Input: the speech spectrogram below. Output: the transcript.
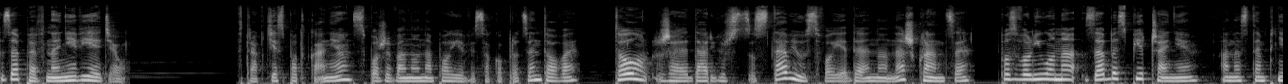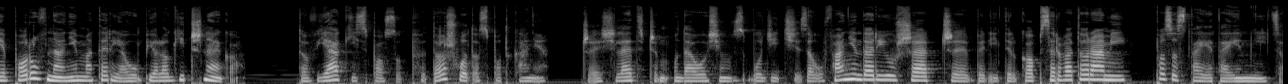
zapewne nie wiedział. W trakcie spotkania spożywano napoje wysokoprocentowe. To, że Dariusz zostawił swoje DNA na szklance, pozwoliło na zabezpieczenie, a następnie porównanie materiału biologicznego. To w jaki sposób doszło do spotkania, czy śledczym udało się wzbudzić zaufanie Dariusza, czy byli tylko obserwatorami, pozostaje tajemnicą.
